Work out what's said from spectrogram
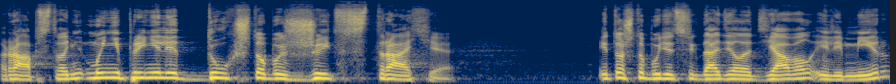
рабства, мы не приняли дух, чтобы жить в страхе. И то, что будет всегда делать дьявол или мир,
